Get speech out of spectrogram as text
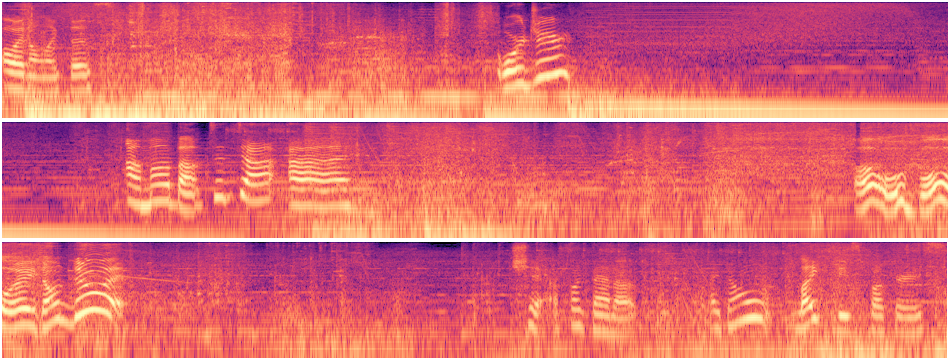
Oh, I don't like this. Gorger? I'm about to die. Oh boy, don't do it! Shit, I fucked that up. I don't like these fuckers.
